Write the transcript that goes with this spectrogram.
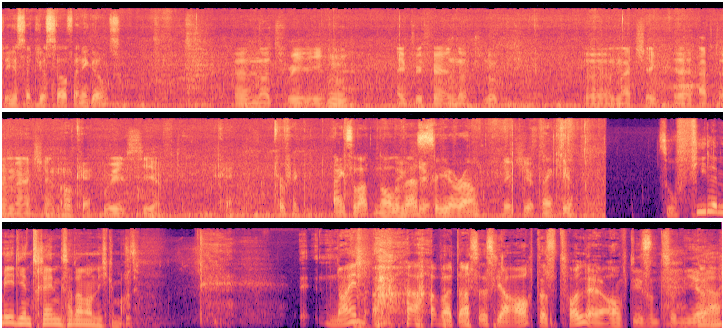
Do you set yourself any goals? Uh, not really. I prefer not look uh, match uh, after match, and Okay. we'll see after. Perfect. Thanks a lot and all the Thank best. you. See you around. Thank you. Thank you. So viele Medientrainings hat er noch nicht gemacht. Nein, aber das ist ja auch das Tolle auf diesem Turnier,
